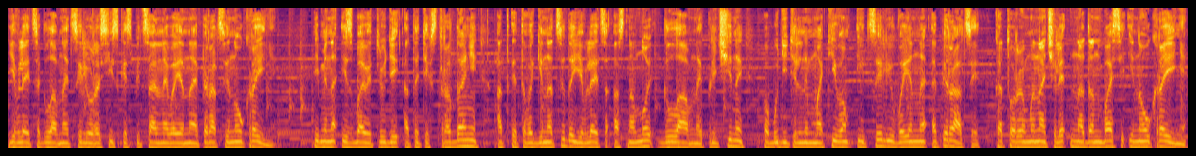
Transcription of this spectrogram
является главной целью российской специальной военной операции на Украине – Именно избавить людей от этих страданий, от этого геноцида является основной, главной причиной, побудительным мотивом и целью военной операции, которую мы начали на Донбассе и на Украине.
